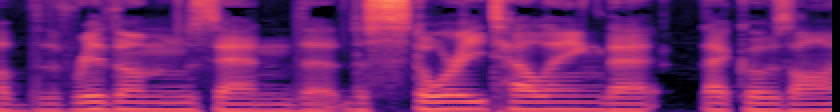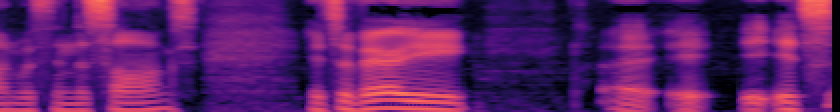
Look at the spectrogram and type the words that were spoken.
of the rhythms and the the storytelling that that goes on within the songs. It's a very uh, it, it's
